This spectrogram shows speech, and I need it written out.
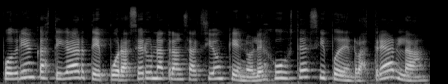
podrían castigarte por hacer una transacción que no les guste si pueden rastrearla.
